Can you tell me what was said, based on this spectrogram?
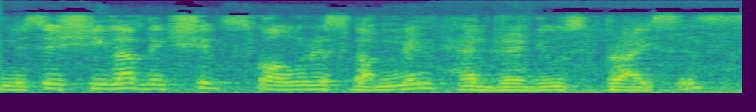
Mrs. Sheila Dikshit's Congress government had reduced prices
